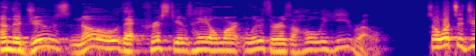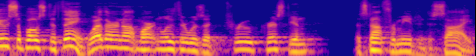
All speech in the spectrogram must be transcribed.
And the Jews know that Christians hail Martin Luther as a holy hero. So what's a Jew supposed to think? Whether or not Martin Luther was a true Christian, it's not for me to decide.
